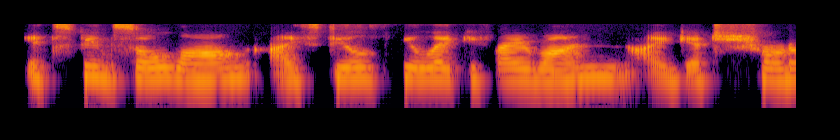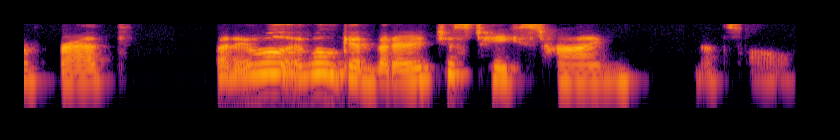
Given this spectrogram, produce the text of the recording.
it's been so long. I still feel like if I run, I get short of breath. But it will it will get better. It just takes time. That's all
